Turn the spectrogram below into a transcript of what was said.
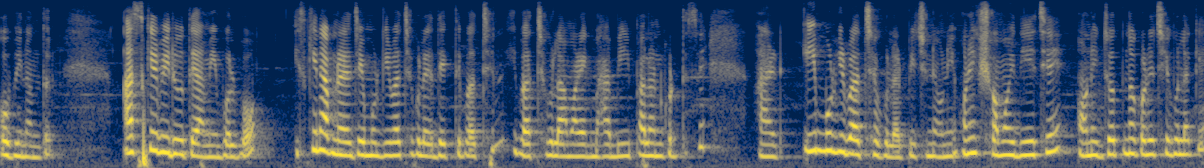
অভিনন্দন। আজকের ভিডিওতে আমি বলব, স্ক্রিনে আপনারা যে মুরগির বাচ্চাগুলো দেখতে পাচ্ছেন, এই বাচ্চাগুলো আমার এক ভাবি পালন করতেছে। আর এই মুরগির বাচ্চাগুলোর পিছনে উনি অনেক সময় দিয়েছে, অনেক যত্ন করেছে এগুলাকে।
